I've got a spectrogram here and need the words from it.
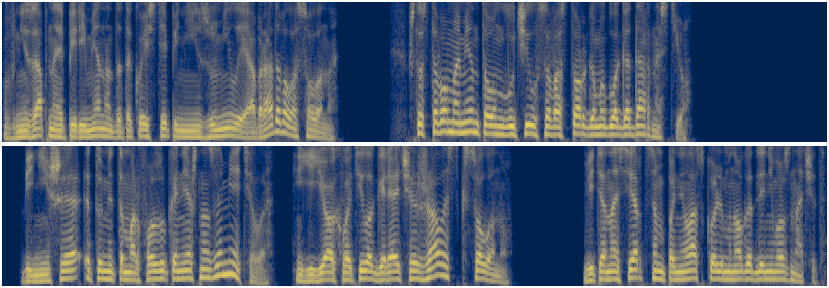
Внезапная перемена до такой степени изумила и обрадовала Солона, что с того момента он лучился восторгом и благодарностью. Бенишия эту метаморфозу, конечно, заметила, ее охватила горячая жалость к Солону, ведь она сердцем поняла, сколь много для него значит.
